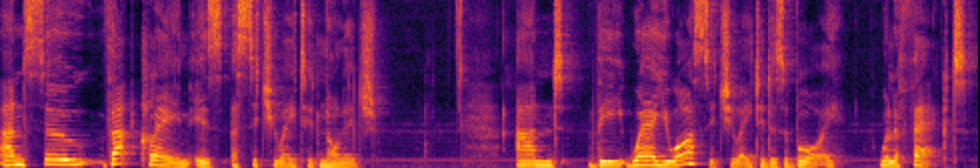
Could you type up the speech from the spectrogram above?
And so that claim is a situated knowledge. And the where you are situated as a boy will affect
